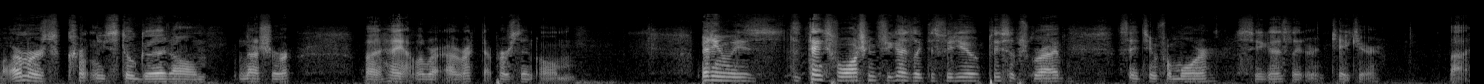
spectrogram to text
My armor is currently still good. Um, I'm not sure, but hey, I, I wrecked that person. Um, but anyways, th- thanks for watching. If you guys like this video, please subscribe. Stay tuned for more. See you guys later. Take care. Bye.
